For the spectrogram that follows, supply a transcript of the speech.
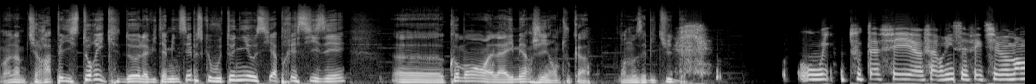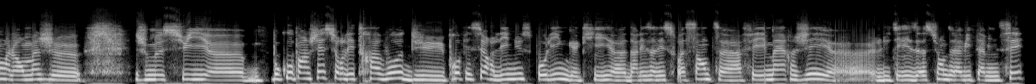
Voilà, un petit rappel historique de la vitamine C. Parce que vous teniez aussi à préciser comment elle a émergé, en tout cas dans nos habitudes. Oui, tout à fait, euh, Fabrice, effectivement. Alors moi, je, me suis euh, beaucoup penchée sur les travaux du professeur Linus Pauling, qui, euh, dans les années 60, a fait émerger l'utilisation de la vitamine C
